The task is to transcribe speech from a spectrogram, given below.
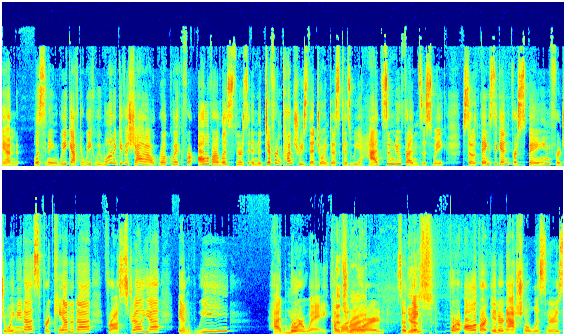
And listening week after week. We want to give a shout out real quick for all of our listeners in the different countries that joined us because we had some new friends this week. So thanks again for Spain for joining us, for Canada, for Australia, and we had Norway come That's on right. board. So Yes. thanks for all of our international listeners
